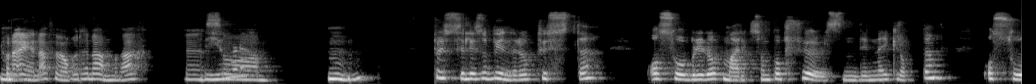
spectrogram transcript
For det ene fører til det andre. Det Det gjør det. Mm. Plutselig så begynner du å puste, og så blir du oppmerksom på følelsene dine i kroppen. Og så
